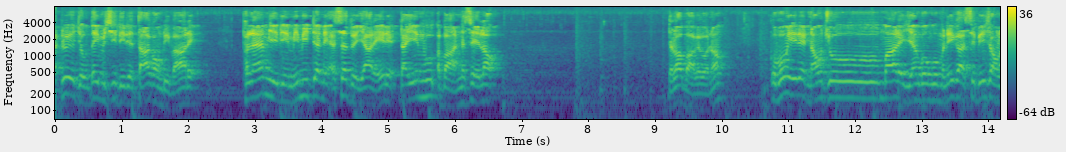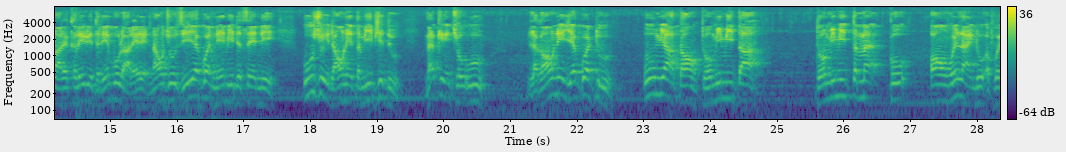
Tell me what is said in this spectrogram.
အတွေ့အကြုံသိမ့်မရှိသေးတဲ့တားကောင်တွေပါတဲ့ဖလန်းမြေပြင်မိမိတက်နဲ့အဆက်တွေရတယ်တဲ့တိုင်ရင်မှုအပါ20လောက်ဒါတော့ပါပဲဗောနော်ကိုဘုံရေးတဲ့နောင်ချိုမားတဲ့ရန်ကုန်ကိုမနေ့ကစစ်ပေးဆောင်လာတဲ့ကလေးတွေသတင်းပို့လာတယ်တဲ့နောင်ချိုဈေးရက်ကွက်နေပြည်30နေဦးရွှေတောင်းနဲ့သမီးဖြစ်သူမက်ခင်ချိုဦး၎င်းနှင့်ရက်ကွက်တူဦးမြတောင်းဒေါ်မီမီသား ဒေါ်မီမီတမတ်ကိုအောင်ဝင်းလိုင်တို့အဖွဲ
